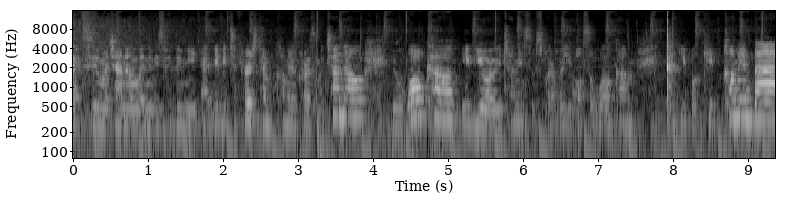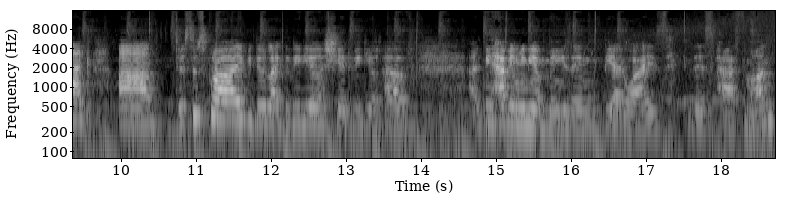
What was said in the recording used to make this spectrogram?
back to my channel. My name is Pelumi and if it's your first time coming across my channel you're welcome. If you're a returning subscriber you're also welcome. Thank you for keep coming back. Um, do subscribe do like the video share the video. I've, I've been having really amazing DIYs this past month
